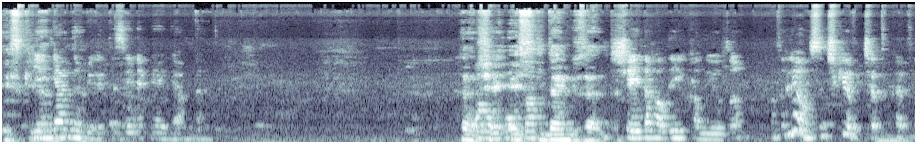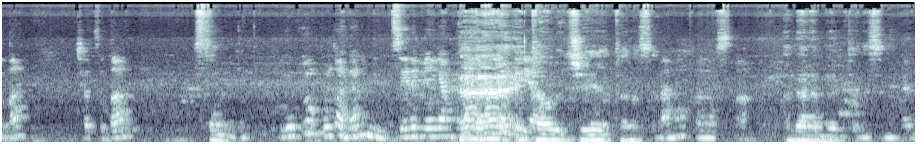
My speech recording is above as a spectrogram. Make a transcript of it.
Eskiden. Yengemle birlikte, Zeynep yengemle. Her şey Balkonda. eskiden güzeldi. Şeyde halı yıkanıyordu. Hatırlıyor musun? Çıkıyorduk çatı katına. Çatıda. İstanbul'da. Yok yok burada anneannem Zeynep yengem He falan he e, tamam şeye tarası. Aha terasta. Anneannemlerin tarasına. Evet.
